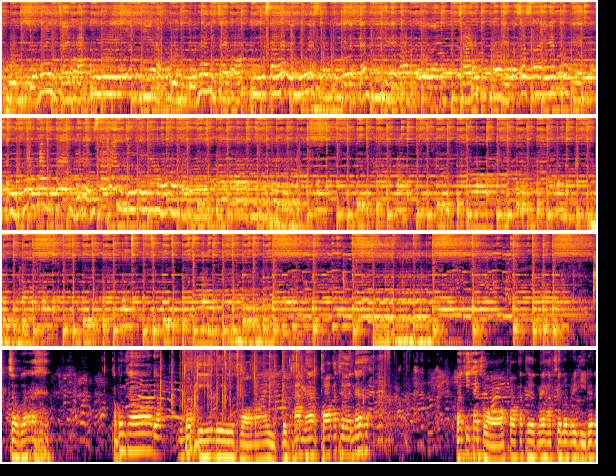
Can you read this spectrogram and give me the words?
amor. จบแล้ว ขอบคุณครับเดี๋ยวเมื่อกี้มีขอมาอีกหนึ่งท่านฮะพอกระเทินนะ เมื่อกี้ใครขอพอกระเทินไหมครับเชิญบนเวทีด้วยนะ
